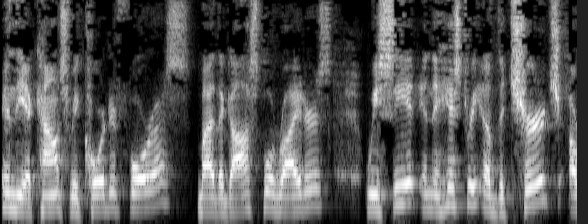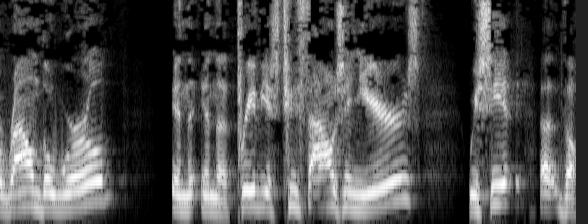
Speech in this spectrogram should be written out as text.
in the accounts recorded for us by the gospel writers. We see it in the history of the church around the world in the, in the previous 2,000 years. We see it, uh, the,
